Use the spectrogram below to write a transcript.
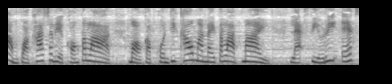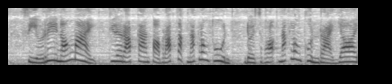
ต่ำกว่าค่าเฉลี่ยของตลาด เหมาะกับคนที่เข้ามาในตลาดใหม่ และซีรีส์ X ซีรีส์น้องใหม่ ที่ได้รับการตอบรับจากนักลงทุน โดยเฉพาะนักลงทุนรายย่อย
